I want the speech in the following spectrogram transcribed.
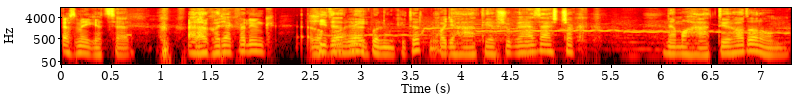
Ez még egyszer. El akarják velünk El hitetni, akarják velünk hitetni? hogy a háttérsugárzás csak nem a háttérhatalom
